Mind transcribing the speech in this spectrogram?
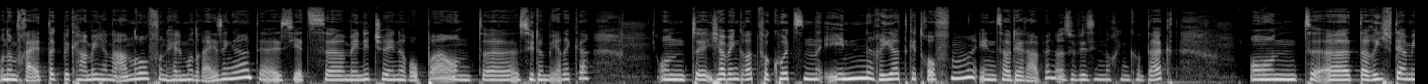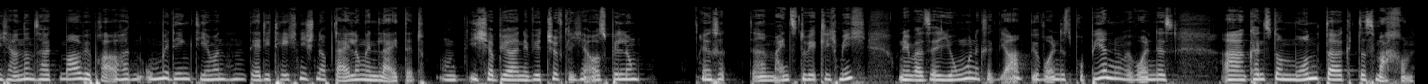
Und am Freitag bekam ich einen Anruf von Helmut Reisinger, der ist jetzt äh, Manager in Europa und äh, Südamerika. Und äh, ich habe ihn gerade vor kurzem in Riyadh getroffen, in Saudi-Arabien, also wir sind noch in Kontakt. Und äh, da rief er mich an und sagt, Ma, wir brauchen unbedingt jemanden, der die technischen Abteilungen leitet. Und ich habe ja eine wirtschaftliche Ausbildung. Er hat gesagt, meinst du wirklich mich? Und ich war sehr jung und er gesagt, ja, wir wollen das probieren und wir wollen das, äh, kannst du am Montag das machen?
